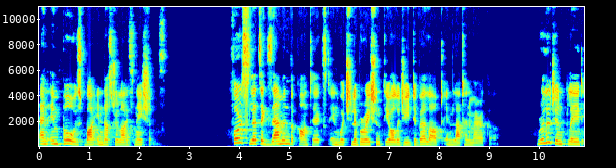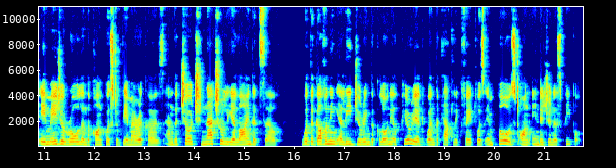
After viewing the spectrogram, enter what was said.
and imposed by industrialized nations. First, let's examine the context in which liberation theology developed in Latin America. Religion played a major role in the conquest of the Americas, and the church naturally aligned itself with the governing elite during the colonial period when the Catholic faith was imposed on indigenous people.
